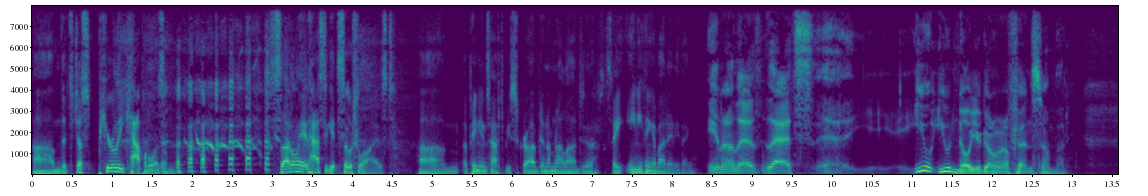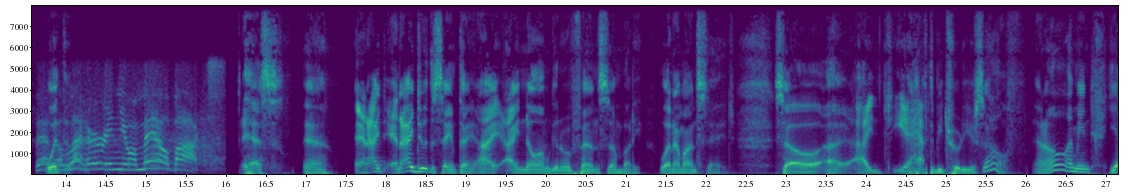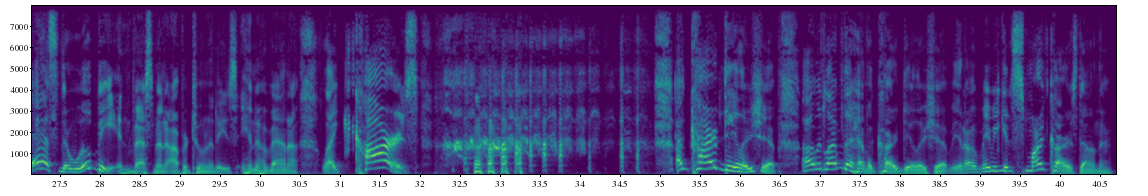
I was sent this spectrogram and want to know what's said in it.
Um, that's just purely capitalism. Suddenly it has to get socialized. Um, opinions have to be scrubbed, and I'm not allowed to say anything about anything. You know that that's uh, you. You know you're going to offend somebody. There's With- a letter in your mailbox. Yes, yeah, and I and I do the same thing. I I know I'm going to offend somebody when I'm on stage, so I you have to be true to yourself. You know, I mean, yes, there will be investment opportunities in Havana, like cars. a car dealership. I would love to have a car dealership. You know, maybe get smart cars down there.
